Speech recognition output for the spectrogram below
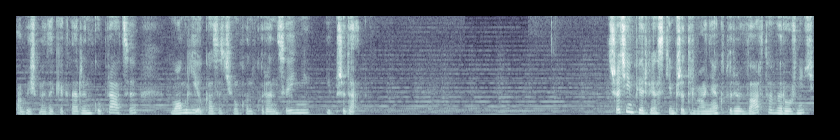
abyśmy, tak jak na rynku pracy, mogli okazać się konkurencyjni i przydatni. Trzecim pierwiastkiem przetrwania, który warto wyróżnić,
